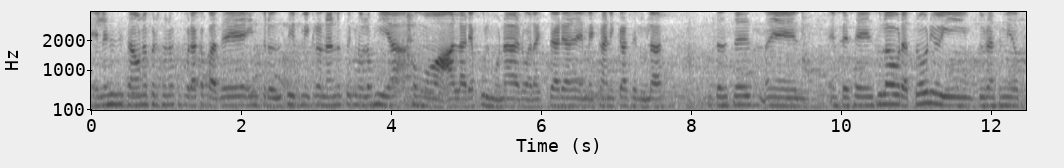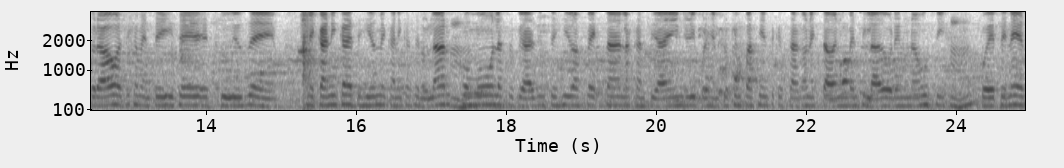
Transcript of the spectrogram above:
él necesitaba una persona que fuera capaz de introducir micronanotecnología como al área pulmonar o a esta área de mecánica celular. Entonces eh, empecé en su laboratorio y durante mi doctorado básicamente hice estudios de mecánica de tejidos, mecánica celular, cómo las propiedades de un tejido afectan la cantidad de injury, por ejemplo, que un paciente que está conectado en un ventilador, en una UCI, puede tener.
